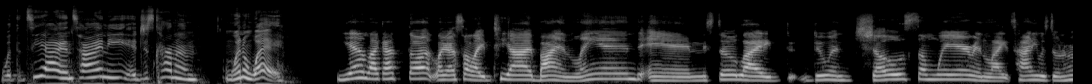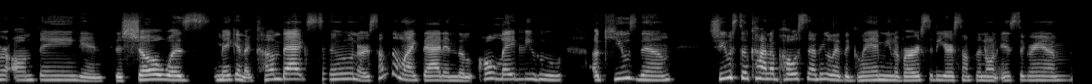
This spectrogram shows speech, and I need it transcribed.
With the T.I. and Tiny, it just kind of went away. Yeah, like I thought, like I saw like T.I. buying land and still like d- doing shows somewhere, and like Tiny was doing her own thing, and the show was making a comeback soon or something like that. And the whole lady who accused them she was still kind of posting, I think like the Glam University or something on Instagram.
